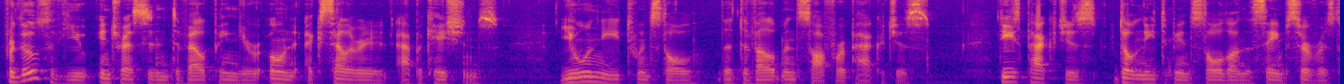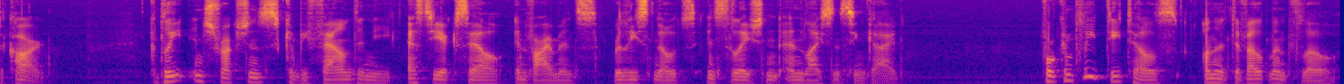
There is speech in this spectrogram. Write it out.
For those of you interested in developing your own accelerated applications, you will need to install the development software packages. These packages don't need to be installed on the same server as the card. Complete instructions can be found in the SDXL Environments, Release Notes, Installation, and Licensing Guide. For complete details on the development flow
